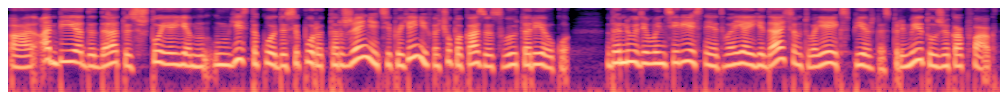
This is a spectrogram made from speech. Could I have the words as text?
А, обеды, да, то есть что я ем. Есть такое до сих пор отторжение, типа я не хочу показывать свою тарелку. Да людям интереснее твоя еда, чем твоя экспертность. Прими это уже как факт.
